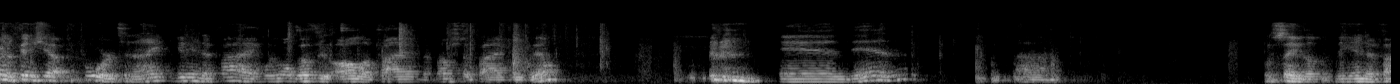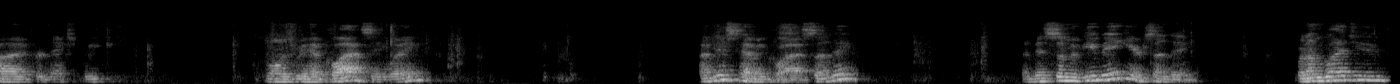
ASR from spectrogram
We're gonna finish up four tonight, get into five. We won't go through all of five, but most of five we will. And then, uh, we'll save the, the end of five for next week. As long as we have class anyway. I missed having class Sunday. I missed some of you being here Sunday. But I'm glad you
